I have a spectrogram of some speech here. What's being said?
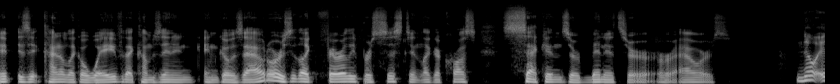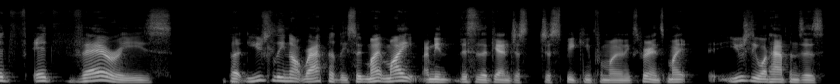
it, is it kind of like a wave that comes in and, and goes out, or is it like fairly persistent, like across seconds or minutes or, or hours? No, it it varies, but usually not rapidly. So my my I mean, this is again just just speaking from my own experience. My usually what happens is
